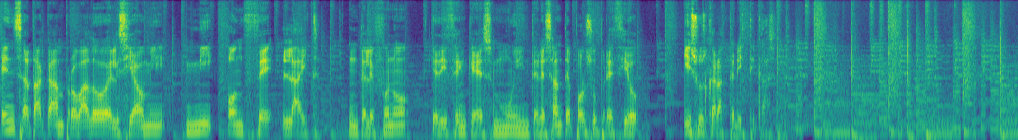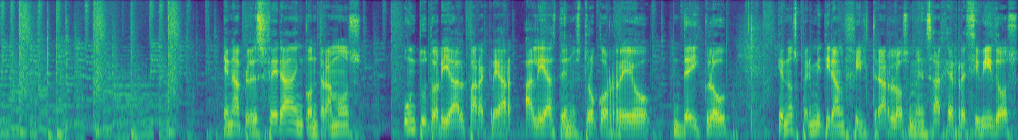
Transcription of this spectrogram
En Sataka han probado el Xiaomi Mi 11 Lite, un teléfono que dicen que es muy interesante por su precio y sus características. En Apple Esfera encontramos un tutorial para crear alias de nuestro correo de iCloud que nos permitirán filtrar los mensajes recibidos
